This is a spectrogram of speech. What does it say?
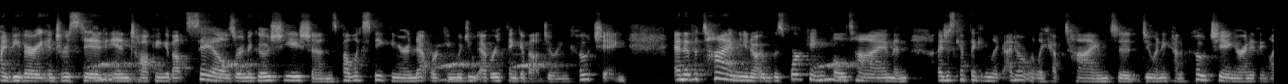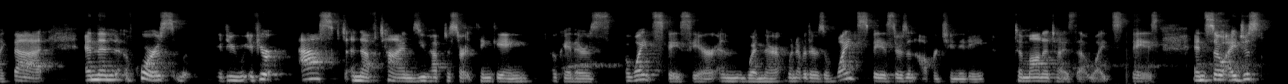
I'd be very interested in talking about sales or negotiations, public speaking or networking. Would you ever think about doing coaching? And at the time, you know, I was working full time and I just kept thinking, like, I don't really have time to do any kind of coaching or anything like that. And then, of course, if you if you're asked enough times, you have to start thinking, okay, there's a white space here. And when there, whenever there's a white space, there's an opportunity to monetize that white space. And so I just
